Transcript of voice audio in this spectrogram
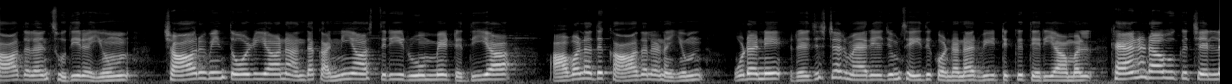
காதலன் சுதிரையும் சாருவின் தோழியான அந்த கன்னியாஸ்திரி ரூம்மேட் தியா அவளது காதலனையும் உடனே ரெஜிஸ்டர் மேரேஜும் செய்து கொண்டனர் வீட்டுக்கு தெரியாமல். கனடாவுக்கு செல்ல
